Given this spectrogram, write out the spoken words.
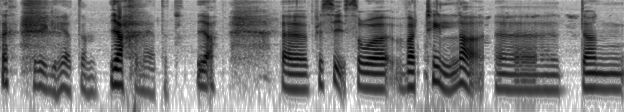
tryggheten Ja. på nätet. Ja, eh, precis. Så Vartilla, eh, Dan,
